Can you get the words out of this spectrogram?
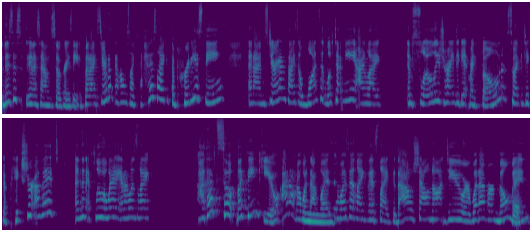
this is going to sound so crazy, but I stared at it and I was like, that is like the prettiest thing. And I'm staring at its eyes. And once it looked at me, I like am slowly trying to get my phone so I can take a picture of it. And then it flew away. And I was like, God, that's so like, thank you. I don't know what that was. Mm. It wasn't like this, like, thou shall not do or whatever moment, right.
